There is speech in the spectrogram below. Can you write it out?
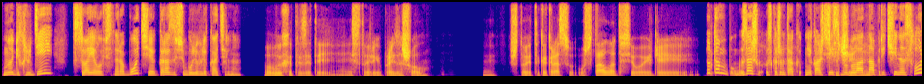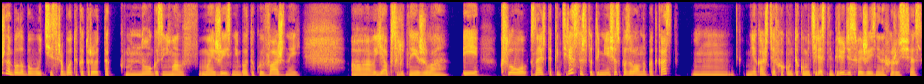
У многих людей в своей офисной работе гораздо все более увлекательно. Выход из этой истории произошел что это как раз устал от всего или... Ну, там, знаешь, скажем так, мне кажется, Стечение. если бы была одна причина, сложно было бы уйти с работы, которая так много занимала в моей жизни, была такой важной. А, я абсолютно ей жила. И, к слову, знаешь, так интересно, что ты меня сейчас позвал на подкаст. Мне кажется, я в каком-то таком интересном периоде своей жизни нахожусь сейчас.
